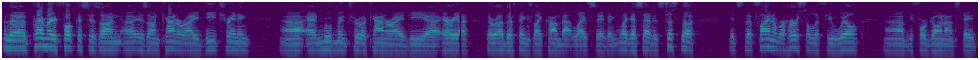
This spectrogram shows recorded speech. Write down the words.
The primary focus is on, uh, is on counter IED training uh, and movement through a counter IED uh, area. There are other things like combat life saving. Like I said, it's just the, it's the final rehearsal, if you will, uh, before going on stage.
